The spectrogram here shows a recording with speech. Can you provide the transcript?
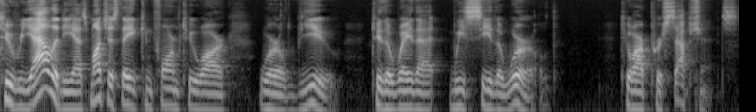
to reality as much as they conform to our worldview, to the way that we see the world, to our perceptions.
